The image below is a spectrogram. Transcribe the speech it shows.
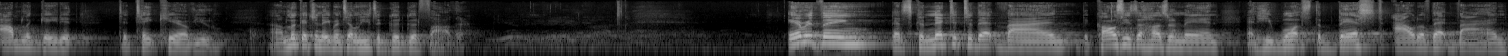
obligated to take care of you. Um, look at your neighbor and tell him he's a good, good father. Everything that's connected to that vine, because he's a husbandman and he wants the best out of that vine,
